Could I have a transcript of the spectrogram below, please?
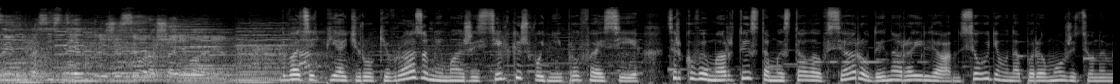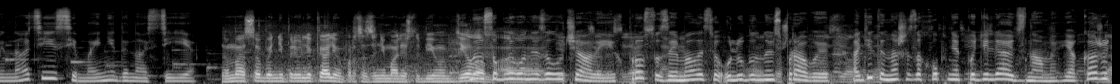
син асистент режисера Шаривария. 25 років разом і майже стільки ж в одній професії. Цирковими артистами стала вся родина Райлян. Сьогодні вона переможець у номінації Сімейні династії. Но мы особо не привлекали, мы просто занимались любимым делом. Ми особливо а не дети залучали уже їх, развивались просто сами. займалися улюбленою То, що справою. було А зроблено, діти ми- наше захоплення поділяють з нами. Як кажуть,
